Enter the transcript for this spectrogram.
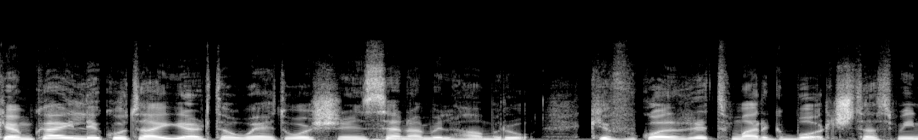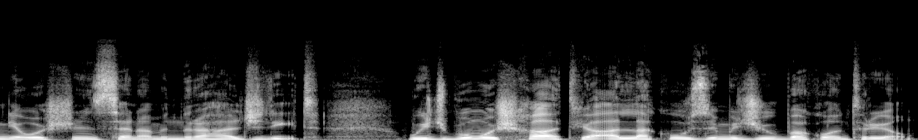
Kemm Kylie Cutajar ta' 21 sena mill-Ħamru, kif ukoll Ritt Mark Borg ta' 28 sena minn Raħal Ġdid, wieġbu mhux ħatja għall-akkużi miġjuba kontrihom,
